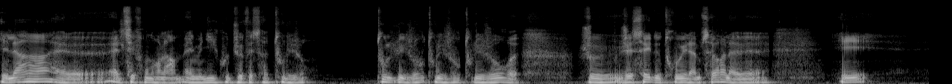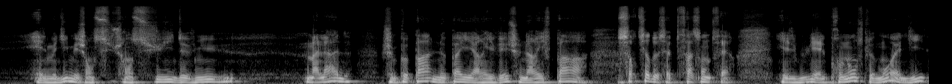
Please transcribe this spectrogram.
Et là, elle s'effondre en larmes. Elle me dit, écoute, je fais ça tous les jours. Tous les jours, tous les jours, tous les jours. J'essaye de trouver l'âme sœur. Et et elle me dit, mais j'en suis devenu malade, je ne peux pas ne pas y arriver, je n'arrive pas à sortir de cette façon de faire. Et elle, elle prononce le mot, elle dit,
